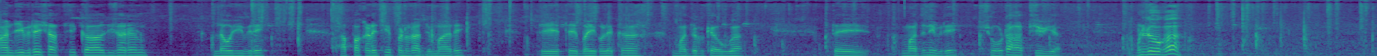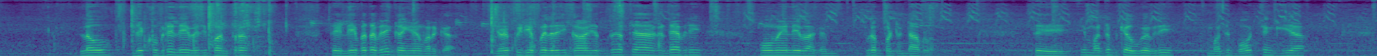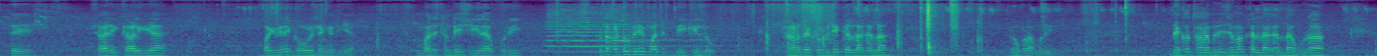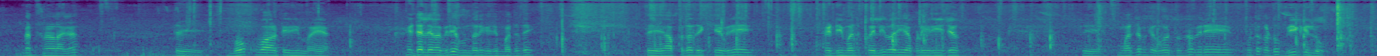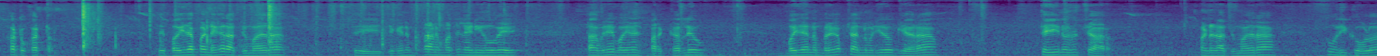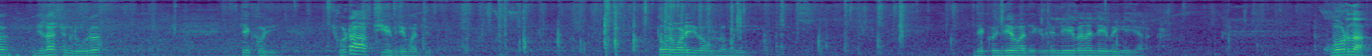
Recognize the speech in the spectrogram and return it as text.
ਹਾਂਜੀ ਵੀਰੇ, ਸਤਿ ਸ੍ਰੀ ਅਕਾਲ ਜੀ ਸਾਰਿਆਂ ਨੂੰ। ਲਓ ਜੀ ਵੀਰੇ, ਆਪਾਂ ਖੜੇ ਸੀ ਪਿੰਡ ਰਾਜਮਾਰੇ ਤੇ ਇੱਥੇ ਬਾਈ ਕੋਲ ਇੱਕ ਮੱਝ ਬਕਾਊਗਾ ਤੇ ਮੱਝ ਨਹੀਂ ਵੀਰੇ, ਛੋਟਾ ਹਾਥੀ ਵੀ ਆ। ਹੁਣ ਲੋਕ ਲਓ, ਦੇਖੋ ਵੀਰੇ ਲੇਵੇ ਦੀ ਬੰਤਰ ਤੇ ਲੇ ਪਤਾ ਵੀਰੇ ਗਾਈਆਂ ਵਰਗਾ। ਜਿਵੇਂ ਪੀਡੀਐਫ ਪਹਿਲੇ ਦੀ ਗਾਂ ਜਦੋਂ ਕੱਟਿਆ ਕੱਢਿਆ ਵੀਰੇ, ਉਵੇਂ ਲੇਵਾ ਹੈਗਾ, ਪੂਰਾ ਵੱਡਾ ਡਾਬਲਾ। ਤੇ ਇਹ ਮੱਝ ਬਕਾਊਗਾ ਵੀਰੇ, ਮੱਝ ਬਹੁਤ ਚੰਗੀ ਆ ਤੇ ਸਾਰੀ ਕਾਲੀ ਆ ਬਾਕੀ ਵੀਰੇ ਗੋਲ ਸੰਗਦੀ ਆ। ਮੱਝ ਠੰਡੀ ਸ਼ੀਲ ਆ ਪੂਰੀ। ਉਹ ਤਾਂ ਕੱਢੂ ਵੀਰੇ ਮੱਝ 20 ਕਿਲੋ। ਥਣ ਦੇਖੋ ਵੀਰੇ ਕੱਲਾ ਕੱਲਾ। ਰੋਕ ਲਾ ਮੜੀ ਦੇਖੋ ਥਣ ਵੀਰੇ ਜਮਾ ਕੱਲਾ ਕੱਲਾ ਪੂਰਾ ਬੱਥਣ ਵਾਲਾ ਹੈਗਾ। ਤੇ ਬਹੁਤ ਕੁਆਲਿਟੀ ਦੀ ਮੈਂ ਆ। ਇਹ ਡੱਲੇਵਾ ਵੀਰੇ ਹੁੰਦਾ ਨਹੀਂ ਕਿਸੇ ਮੱਝ ਦੇ। ਤੇ ਆਪਾਂ ਤਾਂ ਦੇਖੀਏ ਵੀਰੇ, ਐਡੀ ਮੱਝ ਪਹਿਲੀ ਵਾਰੀ ਆਪਣੀ ਰੀਚ ਤੇ ਮੱਝ ਬਕਾਊਗਾ ਦੁੱਧ ਵੀਰੇ, ਉਹ ਤਾਂ ਕੱਢੂ 20 ਕਿਲੋ। ਘੱਟੋ ਘੱਟ। ਤੇ ਬਾਈ ਦਾ ਪਿੰਡ ਹੈਗਾ ਰਾਜੂ ਮਾਜਰਾ। ਤੇ ਜੇ ਕਿਸੇ ਨੇ ਪੁਰਾਣੇ ਮੱਝ ਲੈਣੀ ਹੋਵੇ, ਤਾਂ ਵੀਰੇ ਬਾਈ ਨਾਲ ਸੰਪਰਕ ਕਰ ਲਿਓ। ਬਾਈ ਦਾ ਨੰਬਰ ਹੈਗਾ 95011 23904 ਪਿੰਡ ਰਾਜੂ ਮਾਜਰਾ, ਧੂਰੀ ਕੋਲ, ਜ਼ਿਲ੍ਹਾ ਸੰਗਰੂਰ। ਦੇਖੋ ਜੀ, ਛੋਟਾ ਹਾਥੀ ਹੈ ਵੀਰੇ ਮੱਝ। ਤੋਰ ਮਾੜੀ ਜੀ ਬਾਬੂ ਲੰਮੀ ਦੇਖੋ ਜੀ, ਲੇਵਾ ਦੇਖ ਵੀਰੇ, ਲੇਵਾ ਤਾਂ ਲੇਵਾ ਹੀ ਹੈ ਯਾਰ। ਮੋੜ ਲਾ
